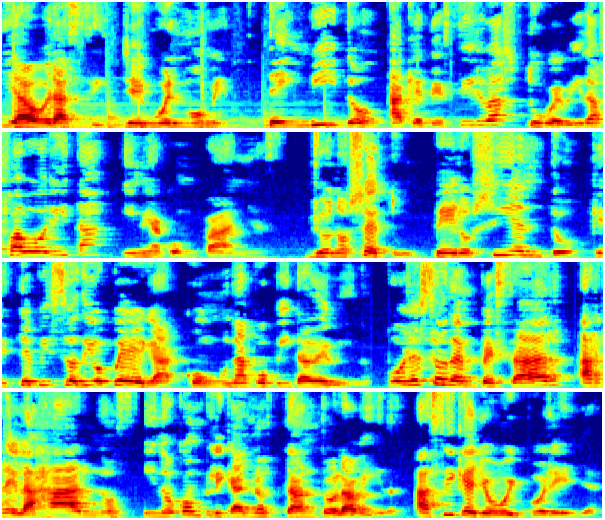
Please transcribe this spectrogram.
Y ahora sí, llegó el momento. Te invito a que te sirvas tu bebida favorita y me acompañes. Yo no sé tú, pero siento que este episodio pega con una copita de vino. Por eso de empezar a relajarnos y no complicarnos tanto la vida. Así que yo voy por ella.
